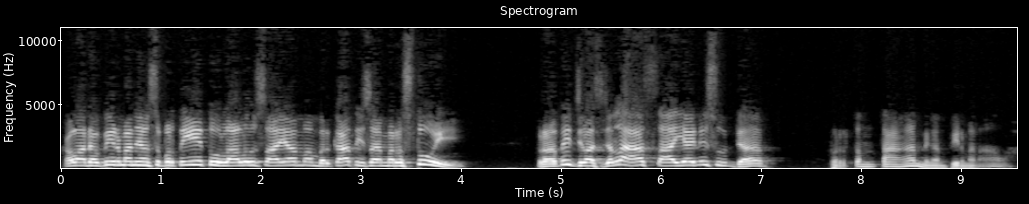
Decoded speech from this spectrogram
Kalau ada firman yang seperti itu, lalu saya memberkati, saya merestui. Berarti jelas-jelas saya ini sudah bertentangan dengan firman Allah.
